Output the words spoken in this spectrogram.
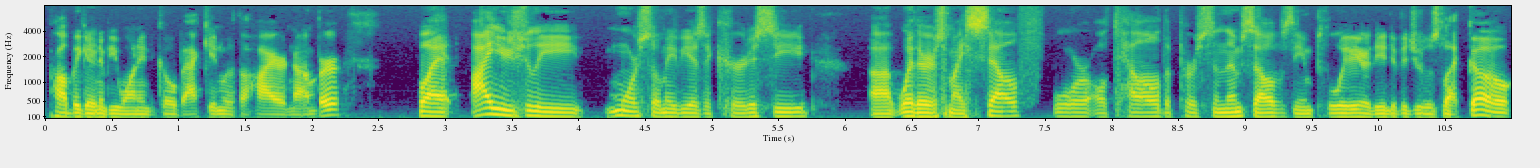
probably going to be wanting to go back in with a higher number. But I usually, more so maybe as a courtesy, uh, whether it's myself or I'll tell the person themselves, the employee or the individual who's let go,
